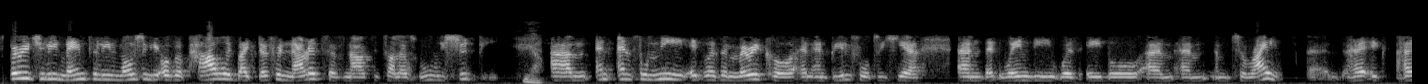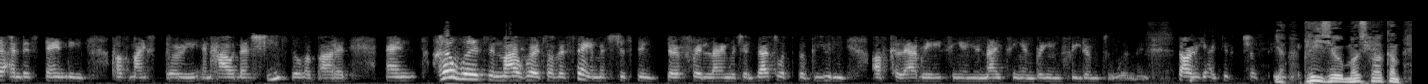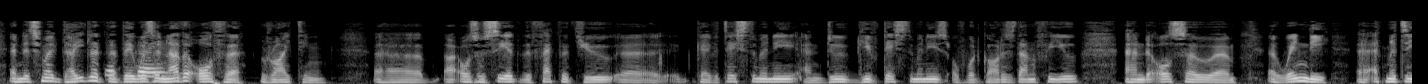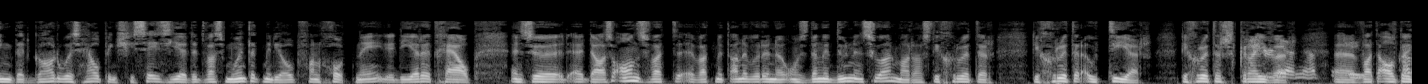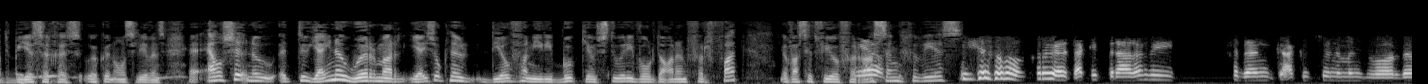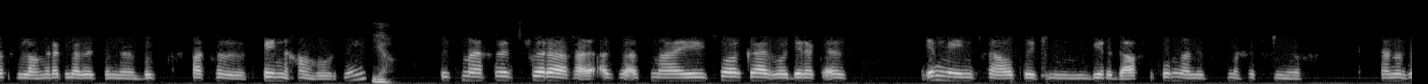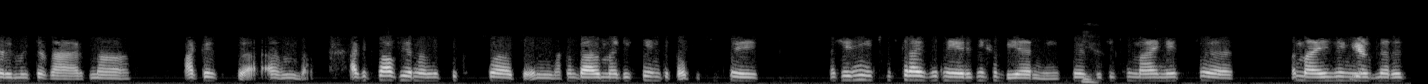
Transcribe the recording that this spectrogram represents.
spiritually, mentally, emotionally overpowered by different narratives now to tell us who we should be. Yeah. Um, and, and for me, it was a miracle and, and beautiful to hear um, that Wendy was able um, um, um to write Uh, her her understanding of my story and how does she feel about it. And her words and my words are the same. It's just in different language, and that's what's the beauty of collaborating and uniting and bringing freedom to women. Sorry, I just just. Yeah, please, you're most welcome. And it's my duidelik that there was another author writing. Uh, I also see it the fact that you uh, gave a testimony and do give testimonies of what God has done for you, and also um, uh, Wendy uh, admitting that God was helping. She says here dit was moontlik met die hulp van God, nê? Nee? Die Here het gehelp. En so uh, daar's ons wat uh, wat met ander woorde nou ons dinge doen en so aan, maar daar's die groter die groter outeur, die groter skrywer Ja, uh, wat altyd besig is ook in ons lewens. Uh, Else, nou uh, toe jy nou hoor maar jy's ook nou deel van hierdie boek, jou storie word daarin vervat. Was dit vir jou 'n verrassing ja. geweest? Ja, groot. Ek het regtig nie gedink ek is so noemenswaardig belangrik dat dit in 'n boek vasgepen gaan word nie. Ja. Dis my groot voorreg as as my swaarkry waar ek is een mens gehelp het om weer 'n dag te kom dan is my goed genoeg. Dan is dit moeite werd, maar ek is um, ek het self hier nog net geswaat en ek onthou my dissent het op gesê as jy nie iets geskryf het nie, het dit nie gebeur nie. So Ja. dit is vir my net so amazing Ja. dat dit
